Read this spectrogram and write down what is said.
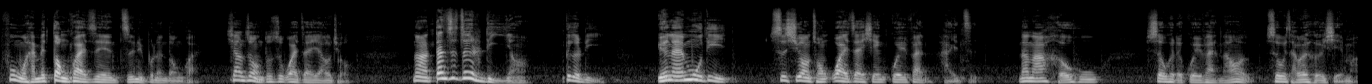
父母还没动筷之前，子女不能动筷。像这种都是外在要求。那但是这个礼啊，这个礼原来目的是希望从外在先规范孩子，让他合乎。社会的规范，然后社会才会和谐嘛。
